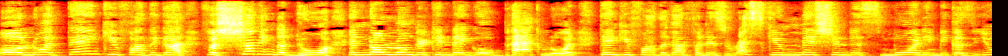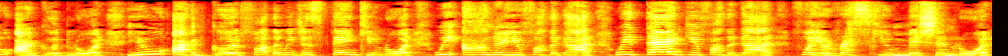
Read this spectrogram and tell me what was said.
Oh, Lord, thank you, Father God, for shutting the door and no longer can they go back, Lord. Thank you, Father God, for this rescue mission this morning because you are good, Lord. You are good, Father. We just thank you, Lord. We honor you, Father God. We thank you, Father God, for your rescue mission, Lord.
